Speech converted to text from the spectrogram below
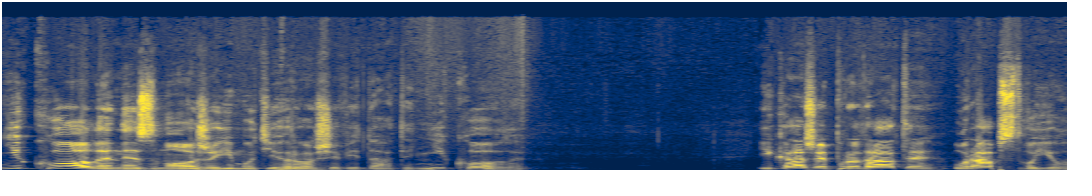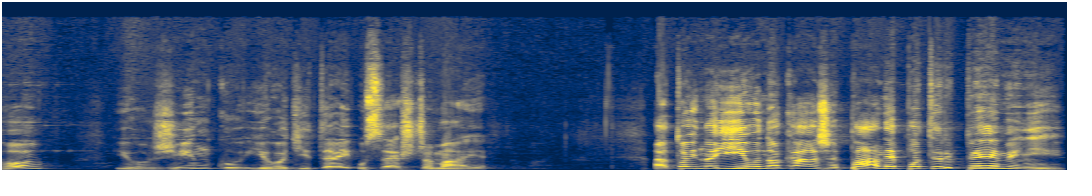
ніколи не зможе йому ті гроші віддати. Ніколи. І каже продати у рабство його, його жінку, його дітей, усе, що має. А той наївно каже: пане, потерпи мені,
